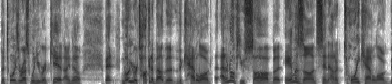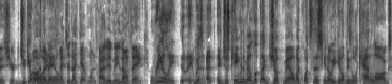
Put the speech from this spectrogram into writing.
the Toys R Us when you were a kid. I know. But Mo, you were talking about the the catalog. I don't know if you saw, but Amazon sent out a toy catalog this year. Did you get one in Oh, the I, mail? didn't, I did not get one. I didn't either. I don't think. Really? It it was. uh, It just came in the mail. It looked like junk mail. I'm like, what's this? You know, you get all these little catalogs.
